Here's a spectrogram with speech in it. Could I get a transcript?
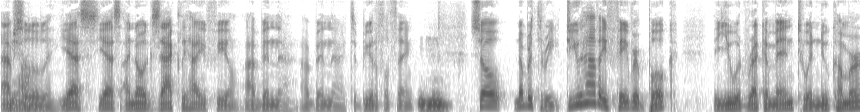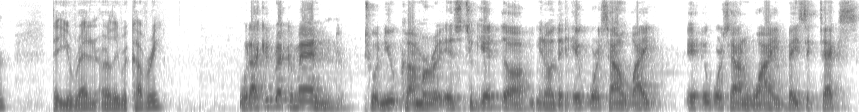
Absolutely. You know? Yes, yes. I know exactly how you feel. I've been there. I've been there. It's a beautiful thing. Mm-hmm. So, number three, do you have a favorite book that you would recommend to a newcomer that you read in early recovery? What I could recommend to a newcomer is to get, uh, you know, the It Works How Why, It, it Works How and Why basic text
